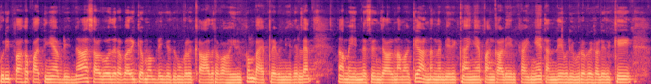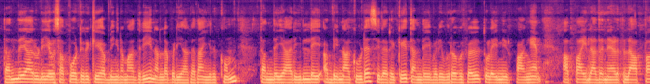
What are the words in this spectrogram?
குறிப்பாக பார்த்தீங்க அப்படின்னா சகோதர வர்க்கம் அப்படிங்கிறது உங்களுக்கு ஆதரவாக இருக்கும். பயப்பட வேண்டியதில்லை நம்ம என்ன செஞ்சாலும் நமக்கு அண்ணன் தம்பி இருக்காங்க பங்காளி இருக்காங்க தந்தை வழி உறவுகள் இருக்குது தந்தையாருடைய சப்போர்ட் இருக்குது அப்படிங்கிற மாதிரி நல்லபடியாக தான் இருக்கும். தந்தையார் இல்லை அப்படின்னா கூட சிலருக்கு தந்தை வழி உறவுகள் துளை நிற்பாங்க. அப்பா இல்லாத நேரத்தில் அப்பா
